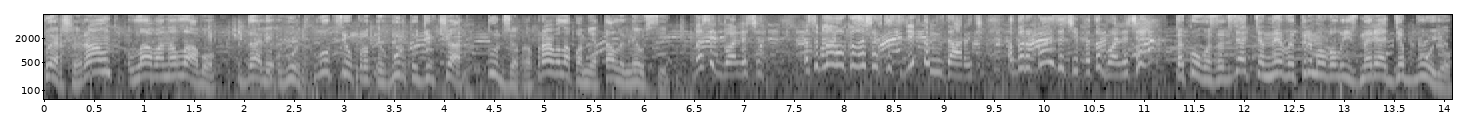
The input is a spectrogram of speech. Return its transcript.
Перший раунд лава на лаву. Далі гурт хлопців проти гурту дівчат. Тут же про правила пам'ятали не всі. Досить боляче. Особливо, коли ще хтось ліктом вдарить, або рукою зачіпить, то боляче. Такого завзяття не витримували й знаряддя бою.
